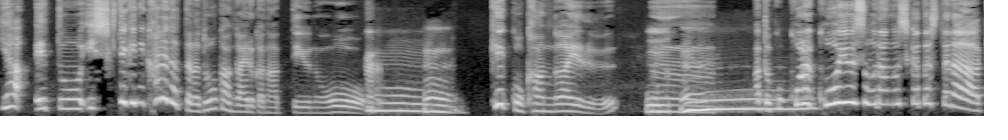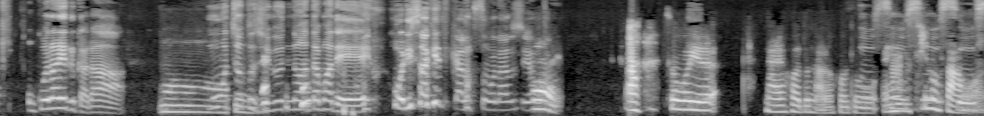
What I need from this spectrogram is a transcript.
いや、えっと、意識的に彼だったらどう考えるかなっていうのをうん。結構考える。う。うんん。うんあとこ、これ、こういう相談の仕方したらき怒られるから、ももうちょっと自分の頭で 掘り下げてから相談しようはいあ、そういう。なるほど、なるほど。そうえそうそうそうしのさんは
